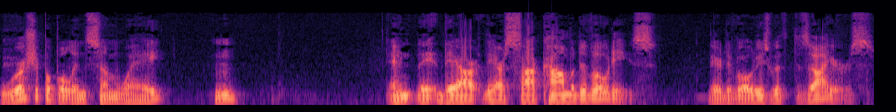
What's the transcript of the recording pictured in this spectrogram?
worshipable in some way, hmm? and they, they are they are sakama devotees. They're devotees with desires,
